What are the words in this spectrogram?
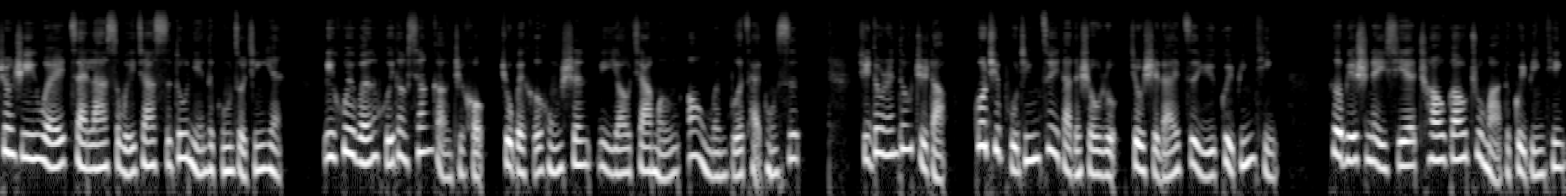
正是因为在拉斯维加斯多年的工作经验，李慧文回到香港之后就被何鸿燊力邀加盟澳门博彩公司。许多人都知道，过去普京最大的收入就是来自于贵宾厅，特别是那些超高注码的贵宾厅。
